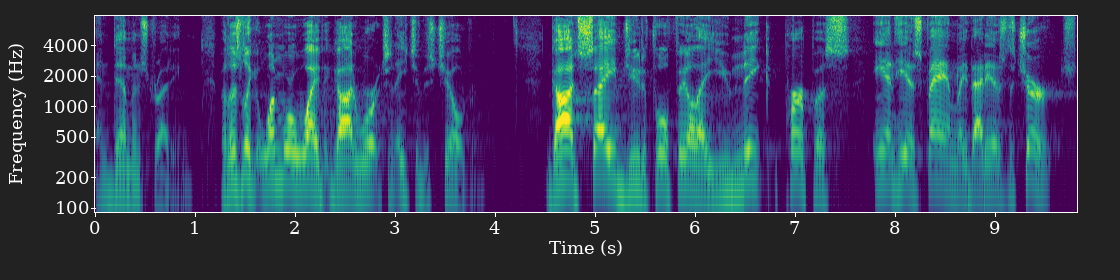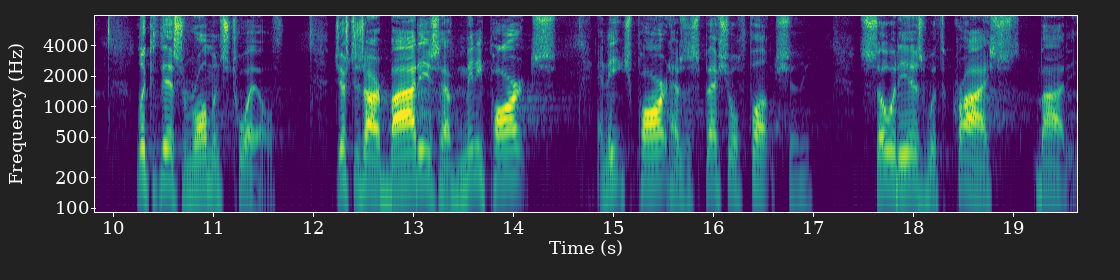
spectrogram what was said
and demonstrating. But let's look at one more way that God works in each of His children. God saved you to fulfill a unique purpose in His family, that is the church. Look at this in Romans 12. Just as our bodies have many parts and each part has a special function, so it is with Christ's body.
